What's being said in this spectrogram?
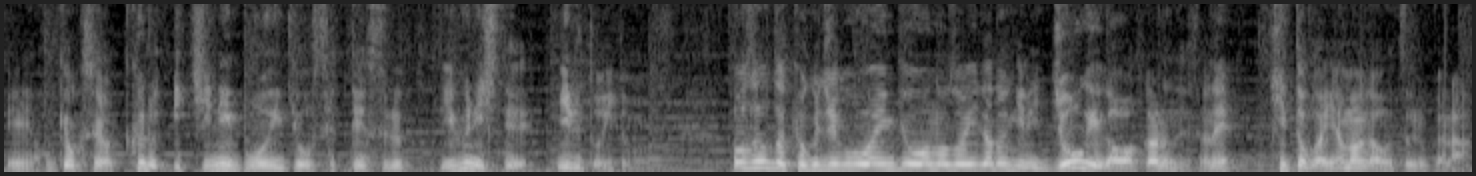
えー、北極星が来る位置に望遠鏡を設定するっていうふうにしてみるといいと思います。そうすると極軸望遠鏡を覗いた時に上下が分かるんですよね。木とか山が映るから。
